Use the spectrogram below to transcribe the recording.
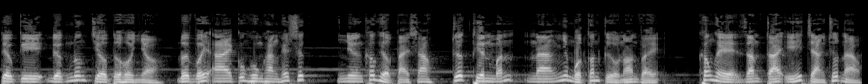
Tiểu Kỳ được nuông chiều từ hồi nhỏ, đối với ai cũng hung hăng hết sức, nhưng không hiểu tại sao, trước thiên mẫn nàng như một con cừu non vậy, không hề dám trái ý chàng chút nào.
